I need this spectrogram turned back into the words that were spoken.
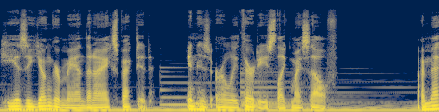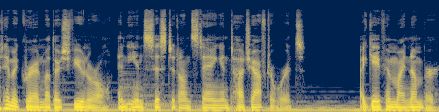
He is a younger man than I expected, in his early 30s like myself. I met him at grandmother's funeral and he insisted on staying in touch afterwards. I gave him my number,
